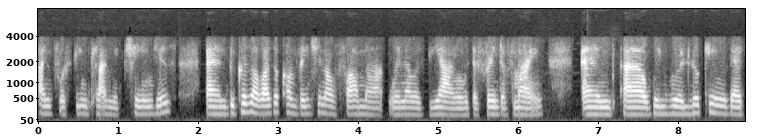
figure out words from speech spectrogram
unforeseen climate changes, and because I was a conventional farmer when I was young with a friend of mine, and uh, when we we're looking that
